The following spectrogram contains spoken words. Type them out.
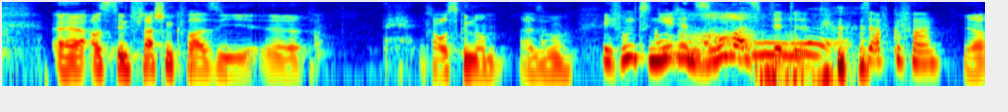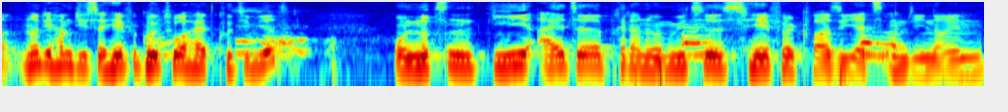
äh, aus den Flaschen quasi äh, rausgenommen. Also, Wie funktioniert denn sowas bitte? ist abgefahren. Ja, nur die haben diese Hefekultur halt kultiviert und nutzen die alte Brettanomyces-Hefe quasi jetzt, um die neuen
